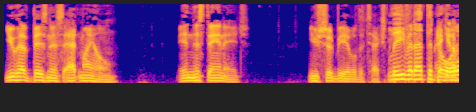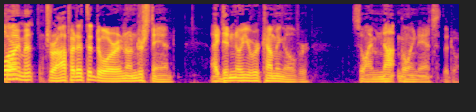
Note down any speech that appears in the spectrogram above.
you have business at my home in this day and age, you should be able to text me. Leave it at the Make an door. appointment. Drop it at the door and understand. I didn't know you were coming over, so I'm not going to answer the door.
